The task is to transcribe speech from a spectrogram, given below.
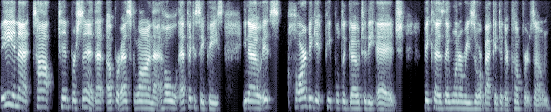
be in that top 10%, that upper echelon, that whole efficacy piece, you know, it's hard to get people to go to the edge because they want to resort back into their comfort zone.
